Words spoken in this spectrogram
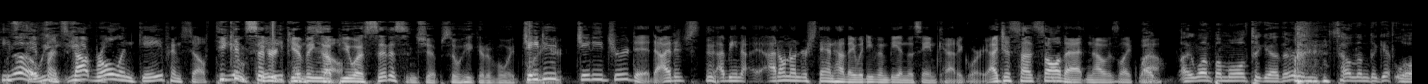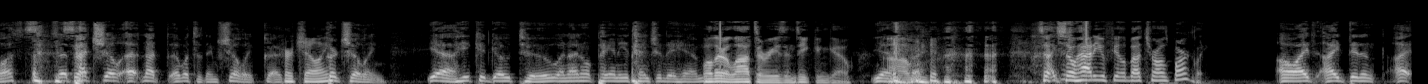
he's No, different he- he- scott rolen gave himself He T.O. considered giving himself. up U.S. citizenship so he could avoid JD. JD Drew did. I just, I mean, I I don't understand how they would even be in the same category. I just I saw that and I was like, wow. I, I lump them all together and tell them to get lost. So Pat Schill, uh, not uh, what's his name, Schilling. Uh, Curt Schilling? Curt Schilling. Yeah, he could go too, and I don't pay any attention to him. Well, there are lots of reasons he can go. Yeah. Um, so, so how do you feel about Charles Barkley? Oh, I, I didn't. I,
